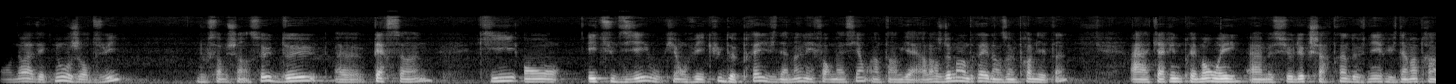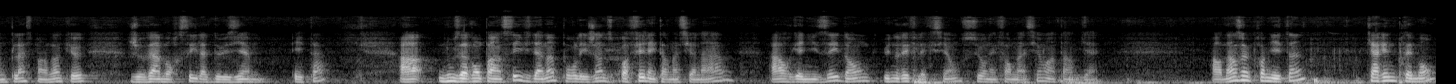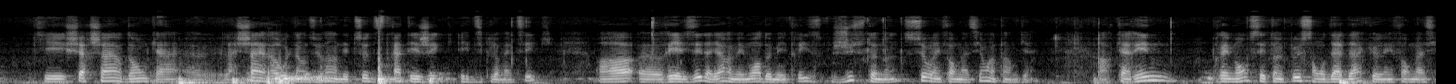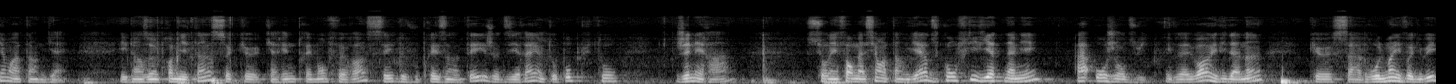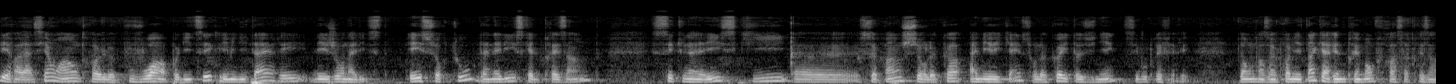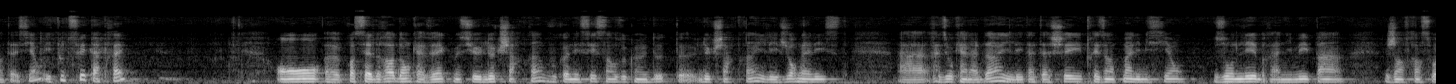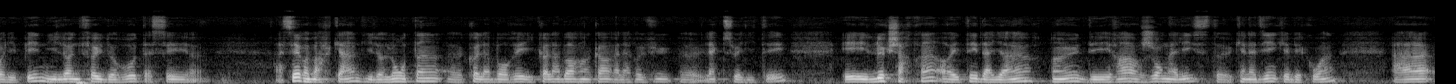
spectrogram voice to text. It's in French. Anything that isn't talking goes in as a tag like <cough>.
On a avec nous aujourd'hui, nous sommes chanceux, deux euh, personnes qui ont étudié ou qui ont vécu de près, évidemment, l'information en temps de guerre. Alors, je demanderai dans un premier temps à Karine Prémont et à M. Luc Chartrand de venir, évidemment, prendre place pendant que je vais amorcer la deuxième étape. Alors, nous avons pensé, évidemment, pour les gens du profil international, à organiser donc une réflexion sur l'information en temps de guerre. Alors, dans un premier temps, Karine Prémont, qui est chercheur donc à euh, la chaire Raoul Dandurand en études stratégiques et diplomatiques, a euh, réalisé d'ailleurs un mémoire de maîtrise justement sur l'information en temps de guerre. Alors, Karine Prémont, c'est un peu son dada que l'information en temps de guerre. Et dans un premier temps, ce que Karine Prémont fera, c'est de vous présenter, je dirais, un topo plutôt général sur l'information en temps de guerre du conflit vietnamien à aujourd'hui. Et vous allez voir évidemment que ça a drôlement évolué les relations entre le pouvoir politique, les militaires et les journalistes. Et surtout, l'analyse qu'elle présente, c'est une analyse qui euh, se penche sur le cas américain, sur le cas états-unien, si vous préférez. Donc, dans un premier temps, Karine Prémont fera sa présentation. Et tout de suite après, on euh, procédera donc avec M. Luc Chartrand. Vous connaissez sans aucun doute euh, Luc Chartrand. Il est journaliste à Radio-Canada. Il est attaché présentement à l'émission Zone libre animée par Jean-François Lépine. Il a une feuille de route assez, euh, assez remarquable. Il a longtemps euh, collaboré, il collabore encore à la revue euh, L'actualité. Et Luc Chartrand a été d'ailleurs un des rares journalistes canadiens et québécois à,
